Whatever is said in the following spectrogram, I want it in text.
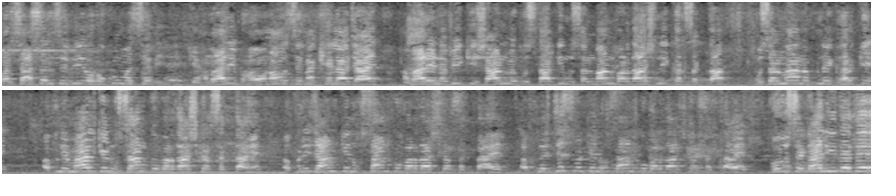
پرشاسن سے بھی اور حکومت سے بھی کہ ہماری بھاوناؤں سے نہ کھیلا جائے۔ ہمارے نبی کی شان میں گستاخی مسلمان برداشت نہیں کر سکتا۔ مسلمان اپنے گھر کے اپنے مال کے نقصان کو برداشت کر سکتا ہے اپنے جان کے نقصان کو برداشت کر سکتا ہے اپنے جسم کے نقصان کو برداشت کر سکتا ہے۔ کوئی اسے گالی دے دے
